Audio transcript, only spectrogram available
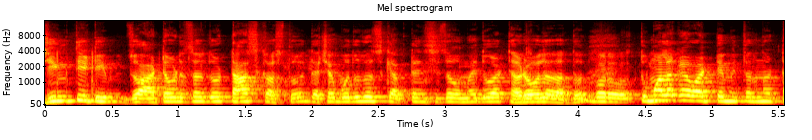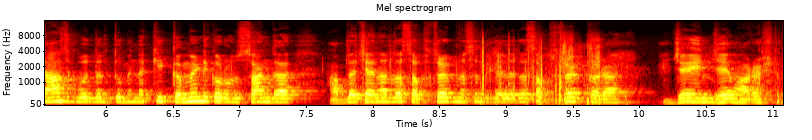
जिंकती टीम जो आठवड्याचा जो टास्क असतो त्याच्यामधूनच कॅप्टन्सीचा उमेदवार ठरवला जातो. बरोबर. तुम्हाला काय वाटतं मित्रांनो टास्कबद्दल तुम्ही नक्की कमेंट करून सांगा. आपल्या चॅनलला सबस्क्राईब नसेल केलं तर सबस्क्राईब करा. जय हिंद जय महाराष्ट्र.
